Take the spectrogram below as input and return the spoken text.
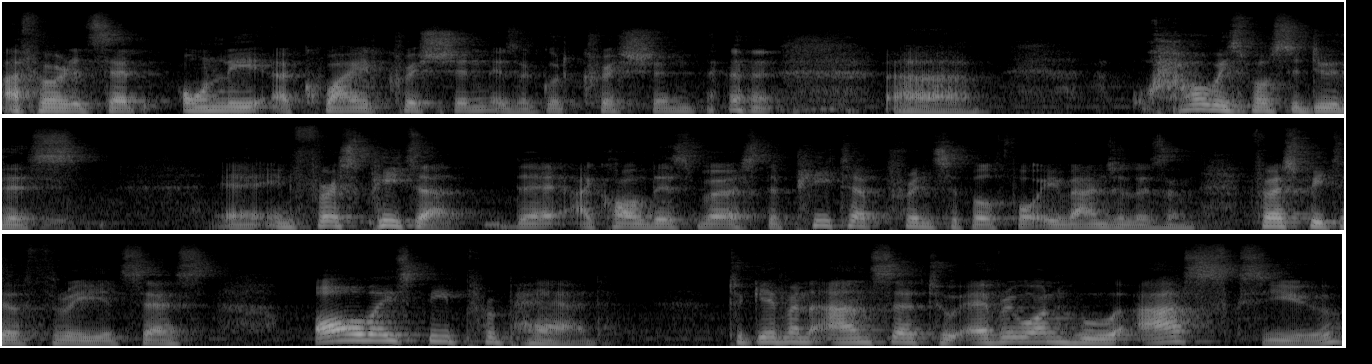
I've heard it said only a quiet Christian is a good Christian. uh, how are we supposed to do this? Uh, in First Peter, the, I call this verse the Peter principle for evangelism. First Peter 3, it says, Always be prepared to give an answer to everyone who asks you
